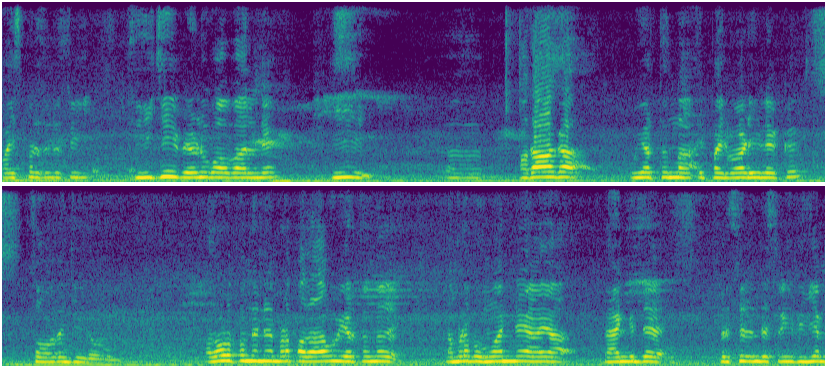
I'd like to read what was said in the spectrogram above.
vice president Shri C G വേണുഗോപാലിനെ ഈ പതാക ഉയർത്തുന്ന ഈ പരിപാടിയിലേക്ക് സ്വാഗതം ചെയ്തോളുന്നു അതോടൊപ്പം തന്നെ നമ്മുടെ പതാക ഉയർത്തുന്നത് നമ്മുടെ ബഹുമാന്യനായ ബാങ്കിന്റെ president Shri V M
